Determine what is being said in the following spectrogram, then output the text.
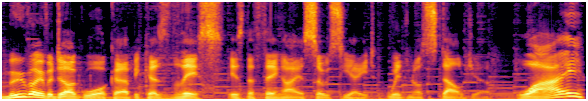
Move over, Doug Walker, because this is the thing I associate with nostalgia. Why?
